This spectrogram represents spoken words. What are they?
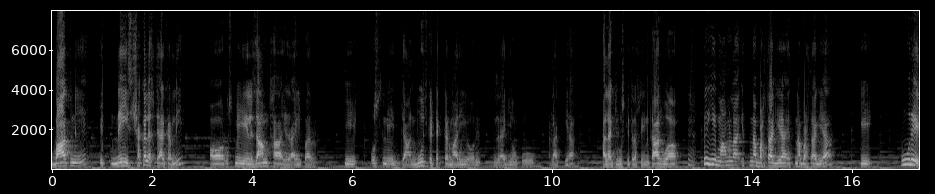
बात ने एक नई शक्ल अख्तियार कर ली और उसमें ये इल्ज़ाम था इसराइल पर कि उसने जानबूझ के टक्कर मारी और इसराइलियों को हलाक किया। हालाँकि उसकी तरफ़ से इनकार हुआ। हम्म, फिर ये मामला इतना बढ़ता गया इतना बढ़ता गया कि पूरे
